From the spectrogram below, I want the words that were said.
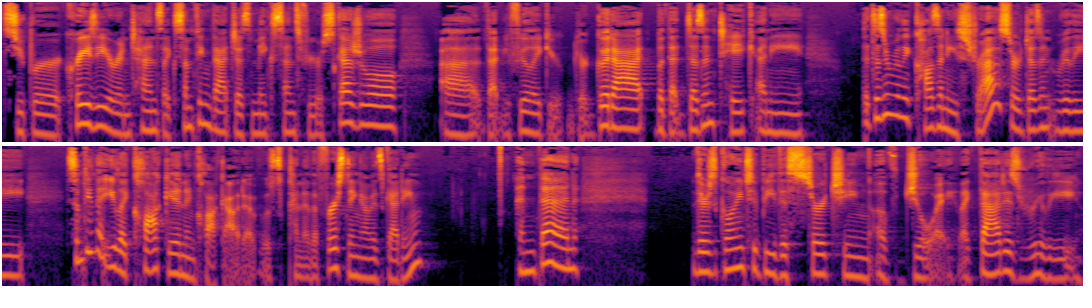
super crazy or intense, like something that just makes sense for your schedule, uh, that you feel like you're you're good at, but that doesn't take any, that doesn't really cause any stress or doesn't really something that you like clock in and clock out of was kind of the first thing I was getting, and then there's going to be this searching of joy, like that is really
